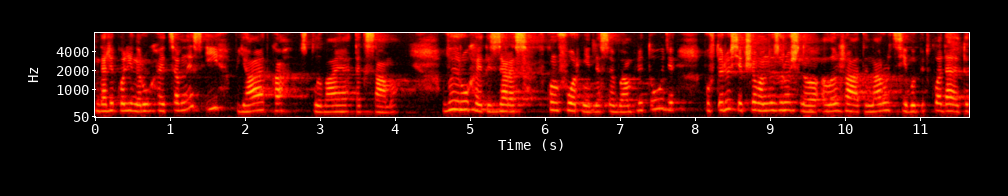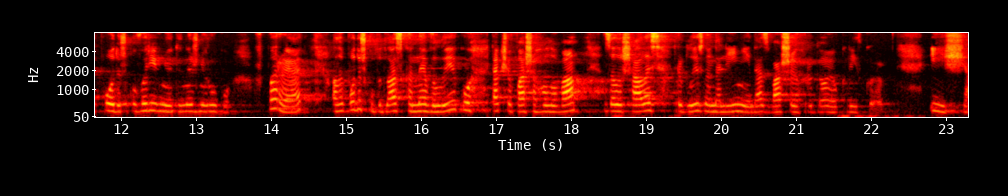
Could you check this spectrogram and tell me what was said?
далі коліно рухається вниз і п'ятка спливає так само. Ви рухаєтесь зараз в комфортній для себе амплітуді. Повторюсь, якщо вам незручно лежати на руці, ви підкладаєте подушку, вирівнюєте нижню руку вперед, але подушку, будь ласка, невелику, так щоб ваша голова залишалась приблизно на лінії да, з вашою грудною кліткою. І ще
